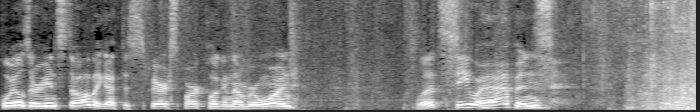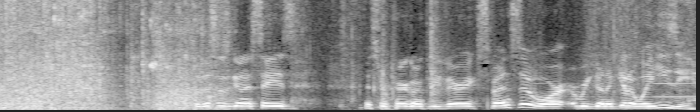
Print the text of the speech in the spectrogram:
coils are reinstalled. I got the spare spark plug in number one. Let's see what happens. So this is going to say is this repair going to be very expensive or are we going to get away easy?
